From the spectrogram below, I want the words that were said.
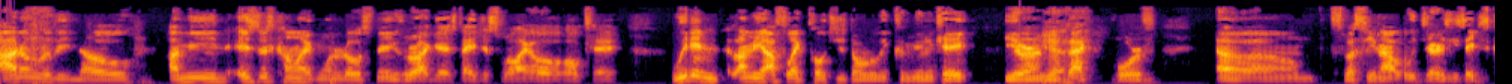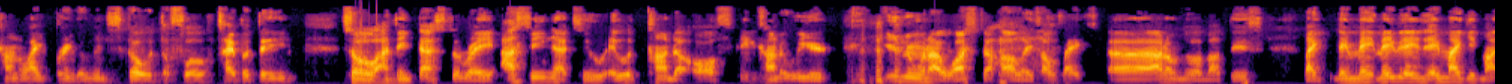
I don't really know. I mean, it's just kind of like one of those things where I guess they just were like, oh, okay. We didn't, I mean, I feel like coaches don't really communicate, you know what I mean, Yeah. back and forth. Um, especially not with jerseys, they just kind of like bring them and just go with the flow type of thing. So I think that's the rate. I seen that too. It looked kind of off and kind of weird. Even when I watched the highlights, I was like, uh, I don't know about this. Like they may maybe they they might get my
